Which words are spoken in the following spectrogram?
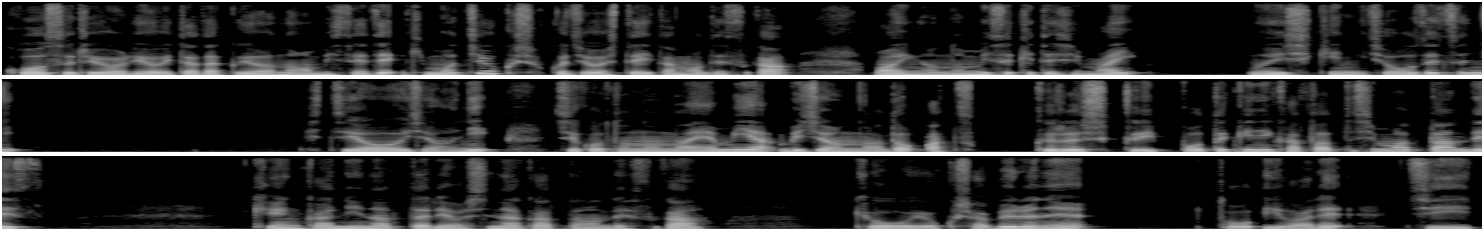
コース料理をいただくようなお店で気持ちよく食事をしていたのですが、ワインを飲みすぎてしまい、無意識に饒舌に、必要以上に仕事の悩みやビジョンなど熱苦しく一方的に語ってしまったんです。喧嘩になったりはしなかったのですが、今日よく喋るね、と言われ、じーっ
